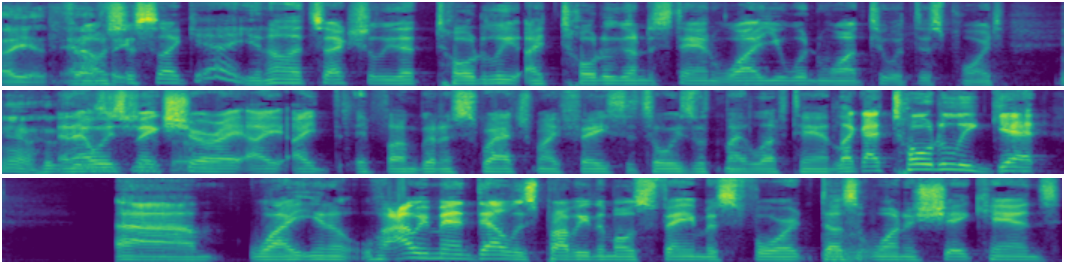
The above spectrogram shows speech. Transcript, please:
Oh yeah, And I was just like, yeah, you know, that's actually that totally. I totally understand why you wouldn't want to at this point. Yeah, who and I always make sure I, I, I, if I'm going to scratch my face, it's always with my left hand. Like I totally get um, why you know Howie Mandel is probably the most famous for it. Doesn't Mm-hmm. want to shake hands,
